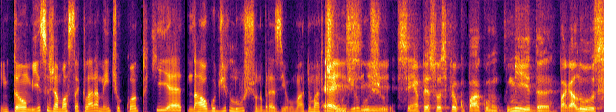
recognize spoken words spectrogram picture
Então, isso já mostra claramente o quanto que é algo de luxo no Brasil, um artigo é, de luxo. Sem a pessoa se preocupar com comida, pagar luz.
